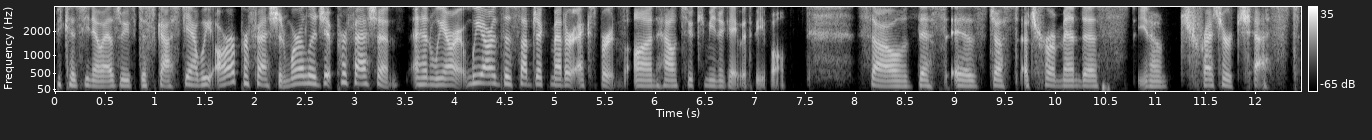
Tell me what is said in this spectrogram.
because you know as we've discussed yeah we are a profession. We're a legit profession and we are we are the subject matter experts on how to communicate with people. So this is just a tremendous you know treasure chest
